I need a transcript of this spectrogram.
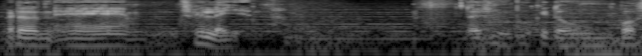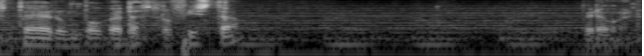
perdón, eh, soy leyenda. Entonces un poquito un póster un poco catastrofista, pero bueno.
